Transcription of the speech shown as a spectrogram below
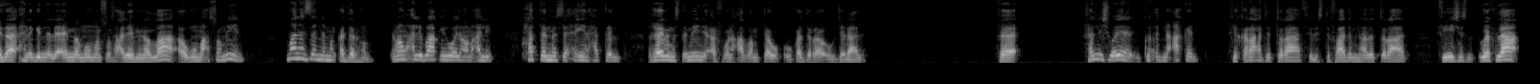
إذا إحنا قلنا الأئمة مو منصوص عليه من الله أو مو معصومين ما نزلنا من قدرهم. الإمام علي باقي هو الإمام علي. حتى المسيحيين حتى غير المسلمين يعرفون عظمته وقدره وجلاله. فخلي شوية يكون عندنا عقل في قراءة التراث في الاستفادة من هذا التراث في شو اسمه يقول لا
